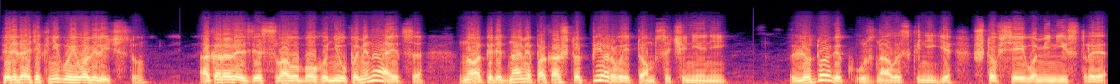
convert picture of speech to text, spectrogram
Передайте книгу Его Величеству. О короле здесь, слава богу, не упоминается, но перед нами пока что первый том сочинений. Людовик узнал из книги, что все его министры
